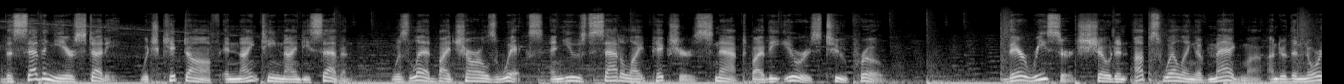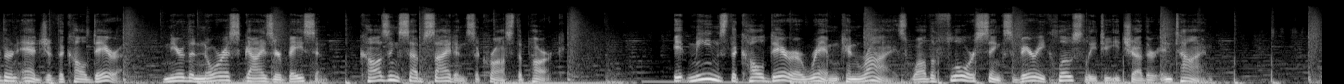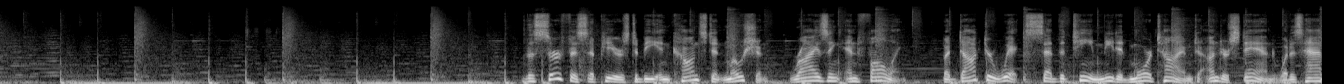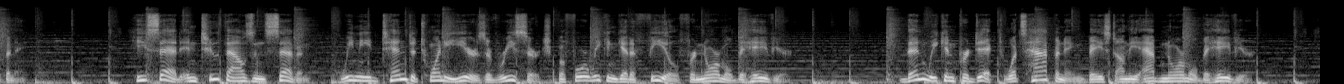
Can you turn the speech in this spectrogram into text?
The seven-year study, which kicked off in 1997, was led by Charles Wicks and used satellite pictures snapped by the ERS-2 probe. Their research showed an upswelling of magma under the northern edge of the caldera, near the Norris Geyser Basin, causing subsidence across the park. It means the caldera rim can rise while the floor sinks very closely to each other in time. The surface appears to be in constant motion, rising and falling, but Dr. Wicks said the team needed more time to understand what is happening. He said in 2007, we need 10 to 20 years of research before we can get a feel for normal behavior. Then we can predict what's happening based on the abnormal behavior.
